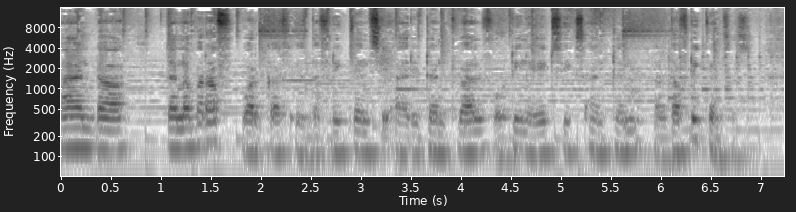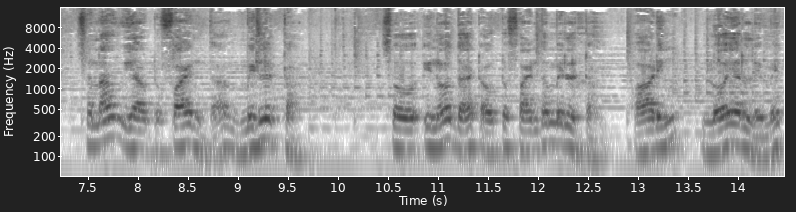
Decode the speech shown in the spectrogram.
And uh, the number of workers is the frequency. I written 12 14 8 6 and 10 are the frequencies. So now we have to find the middle term so you know that how to find the middle term? Adding lower limit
